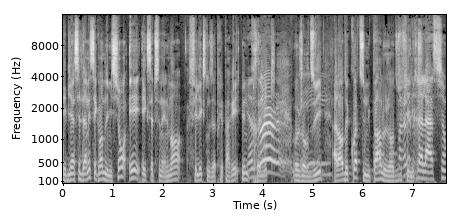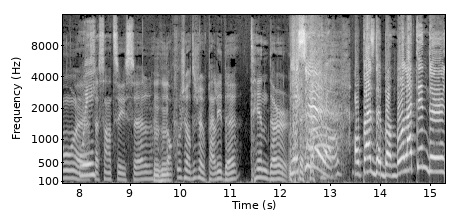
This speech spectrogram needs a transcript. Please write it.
eh bien, c'est le dernier segment de l'émission et exceptionnellement, Félix nous a préparé une Yes, chronique aujourd'hui. Alors, de quoi tu nous parles aujourd'hui, parlait de Félix? relations, euh, Oui. se sentir seul. Mhm. Donc aujourd'hui, je vais vous parler de Tinder. Bien sûr. On passe de Bumble à Tinder,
